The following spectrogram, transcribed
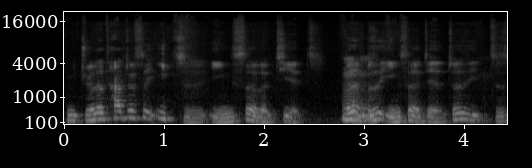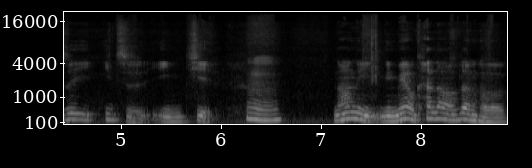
你觉得它就是一只银色的戒指，不是、不是银色的戒指，就是只是一一指银戒，嗯。然后你你没有看到任何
